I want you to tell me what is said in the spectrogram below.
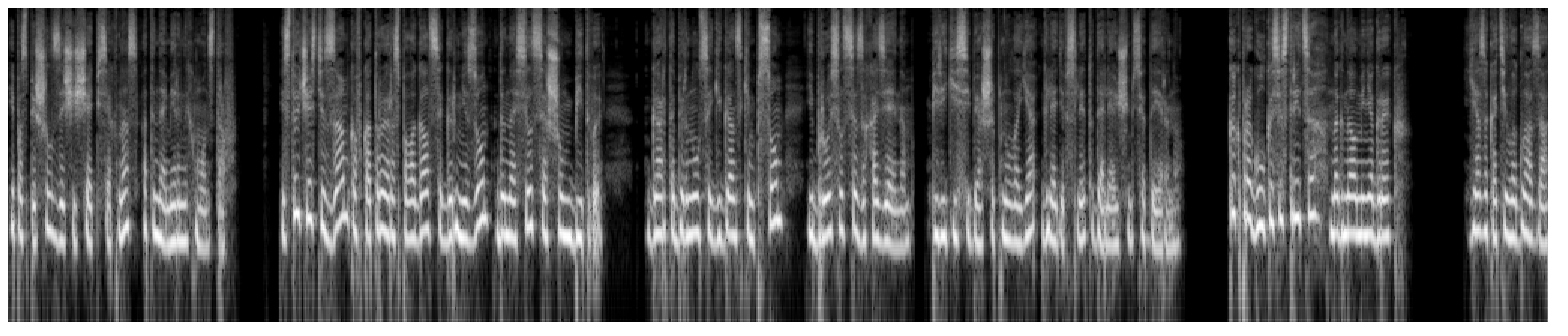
и поспешил защищать всех нас от иномерных монстров. Из той части замка, в которой располагался гарнизон, доносился шум битвы. Гард обернулся гигантским псом и бросился за хозяином. «Береги себя», — шепнула я, глядя вслед удаляющимся Дейрону. «Как прогулка, сестрица?» — нагнал меня Грег. Я закатила глаза,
